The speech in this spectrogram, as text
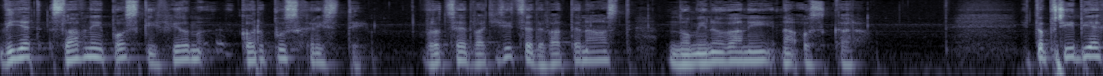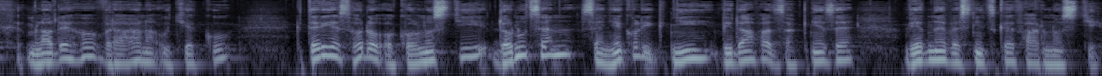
vidět slavný polský film Korpus Christi, v roce 2019 nominovaný na Oscara. Je to příběh mladého vraha na útěku, který je shodou okolností donucen se několik dní vydávat za kněze v jedné vesnické farnosti.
